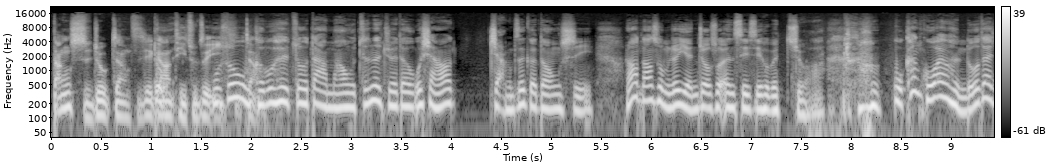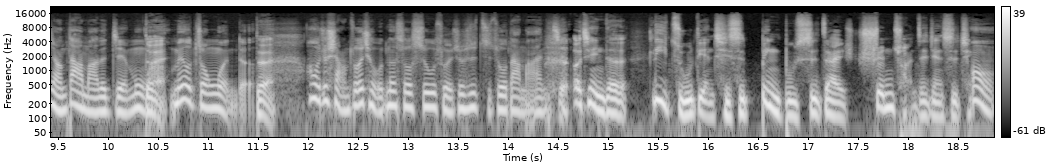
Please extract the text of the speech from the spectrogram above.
当时就这样直接跟他提出这意，我说：“我可不可以做大妈？我真的觉得我想要。”讲这个东西，然后当时我们就研究说 NCC 会不会抓。我看国外有很多在讲大麻的节目，对，没有中文的，对。然后我就想做，而且我那时候事务所就是只做大麻案件，而且你的立足点其实并不是在宣传这件事情，嗯，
